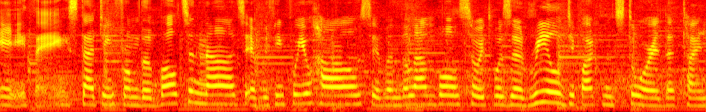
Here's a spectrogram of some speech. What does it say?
anything, starting from the bolts and nuts, everything for your house, even the lamp balls. So it was a real department store at that time.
